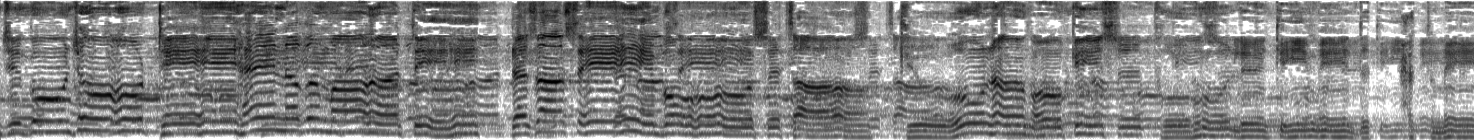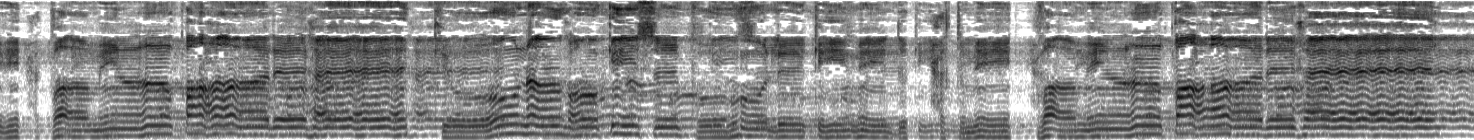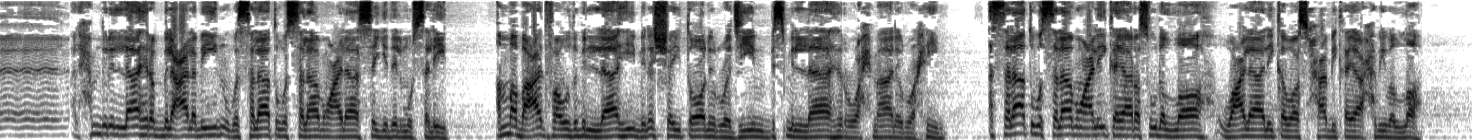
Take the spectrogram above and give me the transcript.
گونج گونج اٹھے ہیں نغمات، رضا سے بوستا کیوں نہ ہو کس پھول کی مید حت میں وامل پار ہے۔ کیوں نہ ہو کس پھول کی مید حت میں وامل پار ہے۔ الحمد للہ رب العالمین والصلاة والسلام على سید المرسلین. اما بعد فاعوذ باللہ من الشیطان الرجیم، بسم اللہ الرحمن الرحیم. الصلاة والسلام علیکہ یا رسول اللہ وعلى آلک واصحابک یا حبیب اللہ.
